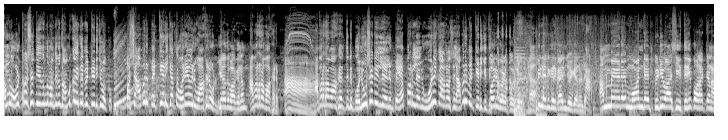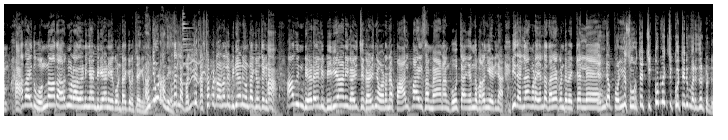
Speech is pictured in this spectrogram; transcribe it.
നമ്മൾ ഓൾട്രേഷൻ ചെയ്തെന്ന് പറഞ്ഞിട്ട് നമുക്ക് തന്നെ പെറ്റിയടിച്ച് വെക്കും. പക്ഷെ അവർ പെറ്റിയടിക്കാത്ത ഒരേ ഒരു വാഹനമുള്ളൂ ഏത് വാഹനം? അവരുടെ വാഹനം. അവരുടെ വാഹനത്തിന് പൊല്യൂഷൻ ഇല്ലേലും പേപ്പർ ഇല്ലേലും ഒരു കാരണവശാലും അവർ വെട്ടിയടിക്കത്തില്ല. ഒരു കുഴപ്പമില്ല പിന്നെ എനിക്കൊരു കാര്യം ചോദിക്കാനുണ്ട്. അമ്മയുടെ മോന്റെ പിടിവാശി ഇത്തിരി കുറയ്ക്കണം. അതായത് ഒന്നാമത് അറിഞ്ഞുകൂടാതാണ് ഞാൻ ബിരിയാണിയൊക്കെ ഉണ്ടാക്കി വെച്ചേക്കണം. അറിഞ്ഞുകൂടാതെ? അതല്ല വലിയ കഷ്ടപ്പെട്ടാണല്ലോ ബിരിയാണി ഉണ്ടാക്കി വെച്ചേക്കണം. അതിന്റെ ഇടയിൽ ബിരിയാണി കഴിച്ച് കഴിഞ്ഞ ഉടനെ പാൽപായസം വേണം കൂച്ച എന്ന് പറഞ്ഞു കഴിഞ്ഞാൽ ഇതെല്ലാം കൂടെ എന്റെ തലയെ കൊണ്ട് വെക്കല്ലേ? എന്റെ പൊന്നു സുഹൃത്തെ ചിക്കൊമ്മ ചിക്കൊച്ചനും വരുന്നിട്ടുണ്ട്.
